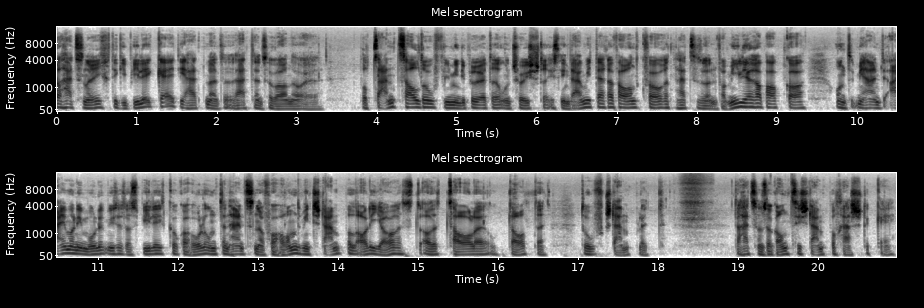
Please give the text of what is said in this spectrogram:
Da hat es eine richtige Billett gegeben, die hat, man, da hat dann sogar noch eine Prozentzahl drauf, weil meine Brüder und Schwestern sind auch mit dieser Bahn gefahren. Dann hat es so einen Familienrabatt gegeben. Und wir haben einmal im Monat müssen das Billett holen und dann haben sie noch von Hand mit Stempel alle Jahreszahlen und Daten drauf gestempelt. Da hat es noch so ganze Stempelkästen gegeben.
